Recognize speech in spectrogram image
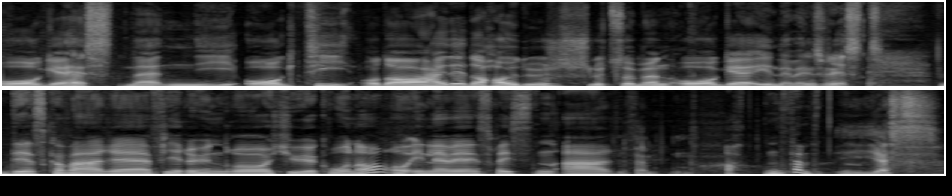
og hestene 9 og 10. Og da, Heidi, da har jo du sluttsummen og innleveringsfrist. Det skal være 420 kroner, og innleveringsfristen er 15. 1815. Yes.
